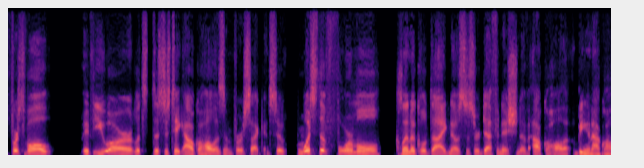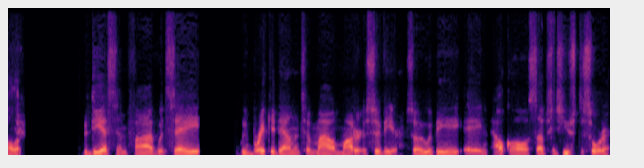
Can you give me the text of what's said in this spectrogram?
First of all, if you are, let's let's just take alcoholism for a second. So, what's the formal clinical diagnosis or definition of alcohol being an alcoholic? The DSM 5 would say we break it down into mild, moderate, or severe. So it would be an alcohol substance use disorder,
